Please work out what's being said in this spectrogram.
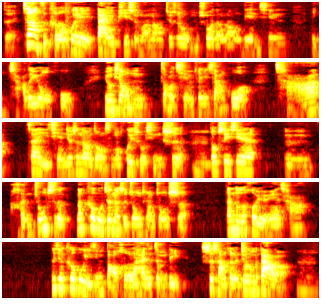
对，这样子可能会带一批什么呢？就是我们说的那种年轻饮茶的用户，因为像我们早前分享过，茶在以前就是那种什么会所形式，嗯，都是一些嗯很忠实的，那客户真的是忠诚忠实，但都是喝圆叶茶，那些客户已经饱和了还是怎么地，市场可能就那么大了，嗯，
